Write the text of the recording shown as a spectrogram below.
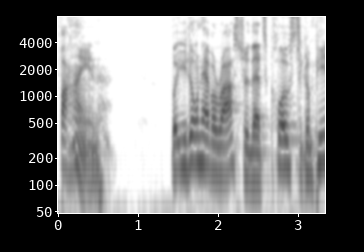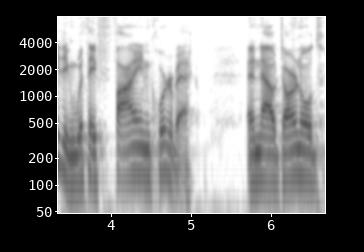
fine. But you don't have a roster that's close to competing with a fine quarterback. And now Darnold,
